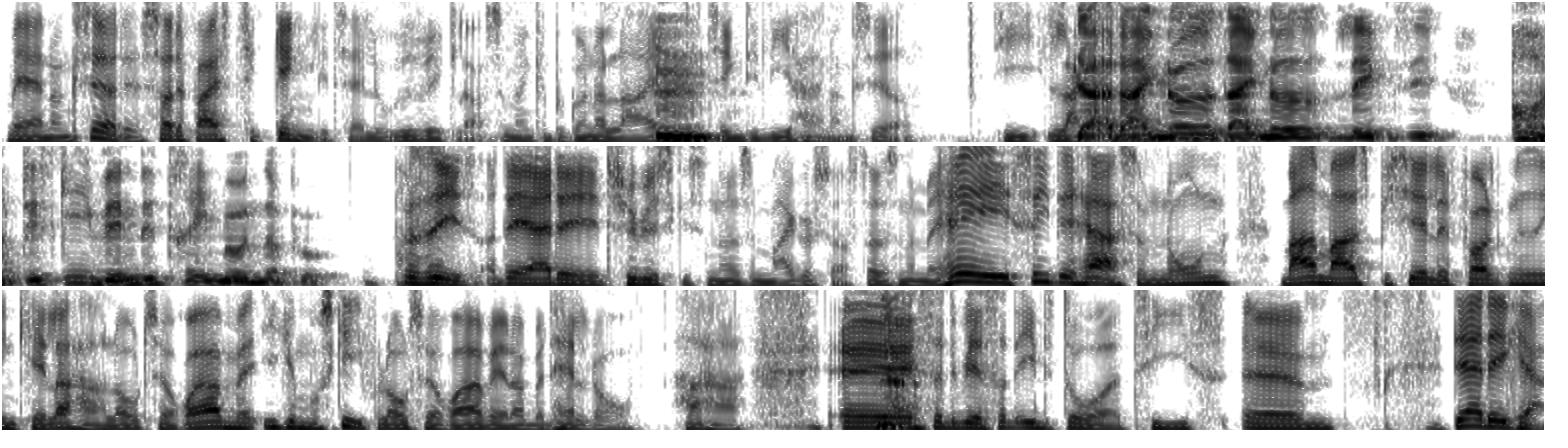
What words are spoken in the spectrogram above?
med at annoncere det, så er det faktisk tilgængeligt til alle udviklere, så man kan begynde at lege mm. de ting, de lige har annonceret. I lang Ja, der er ikke noget, der er ikke noget latency. Åh, oh, det skal I vente tre måneder på. Præcis, og det er det typiske sådan noget som Microsoft. Så er det sådan noget med, hey, se det her, som nogle meget, meget specielle folk nede i en kælder har lov til at røre med. I kan måske få lov til at røre ved det om et halvt år. Haha. Øh, ja. Så det bliver sådan en stor tease. Øh, det er det ikke her.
